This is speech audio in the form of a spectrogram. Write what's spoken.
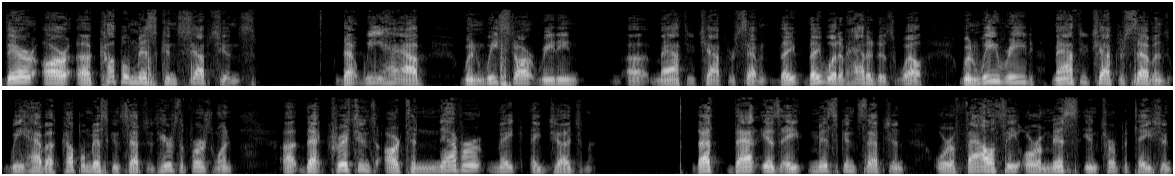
There are a couple misconceptions that we have when we start reading uh, Matthew chapter 7. They, they would have had it as well. When we read Matthew chapter 7, we have a couple misconceptions. Here's the first one uh, that Christians are to never make a judgment. That, that is a misconception or a fallacy or a misinterpretation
